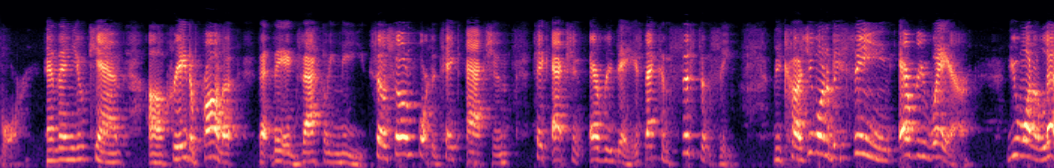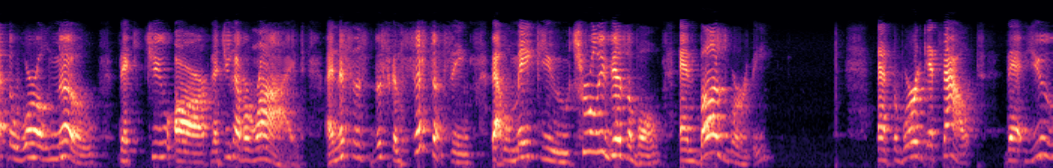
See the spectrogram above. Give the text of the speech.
for, and then you can uh, create a product that they exactly need. So it's so important to take action, take action every day. It's that consistency because you want to be seen everywhere you want to let the world know that you are that you have arrived and this is this consistency that will make you truly visible and buzzworthy as the word gets out that you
